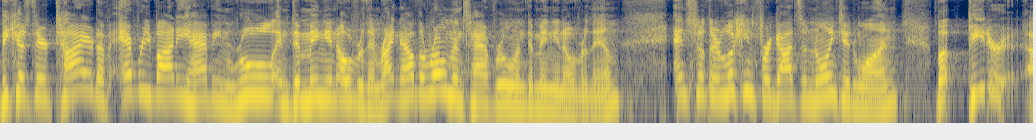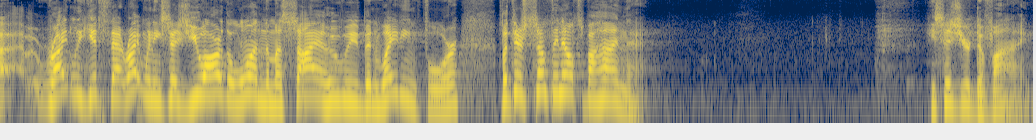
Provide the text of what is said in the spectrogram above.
because they're tired of everybody having rule and dominion over them. Right now, the Romans have rule and dominion over them. And so they're looking for God's anointed one. But Peter uh, rightly gets that right when he says, You are the one, the Messiah who we've been waiting for. But there's something else behind that. He says, You're divine.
